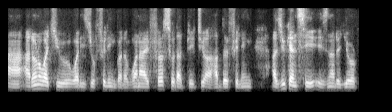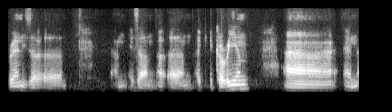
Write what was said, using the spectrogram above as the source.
Uh, I don't know what you what is your feeling, but when I first saw that picture, I had the feeling, as you can see, he's not a European. He's a, a um, is a, a, a Korean uh, and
